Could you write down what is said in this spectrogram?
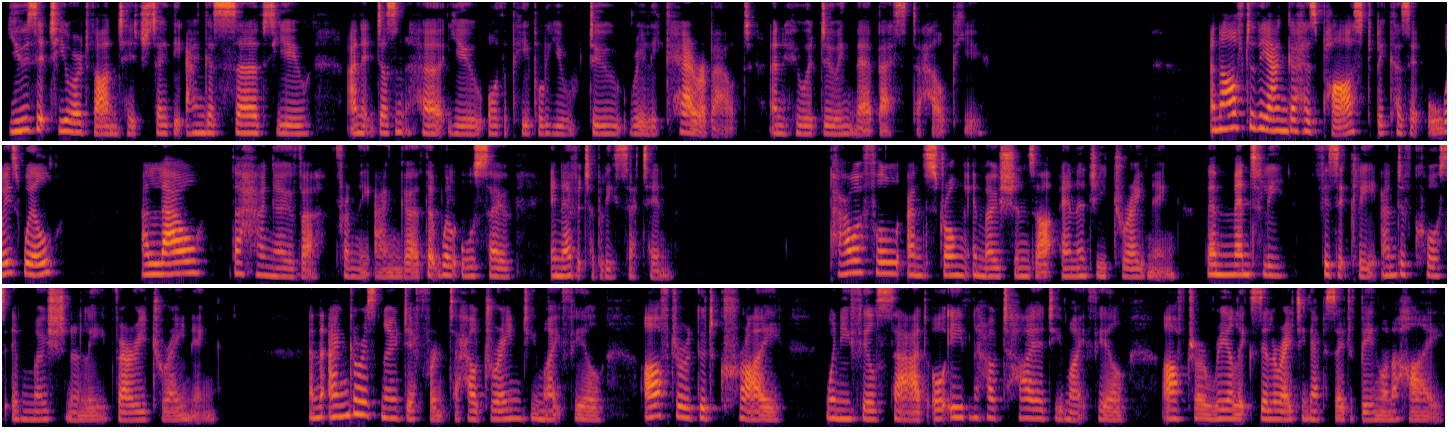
use it to your advantage so the anger serves you and it doesn't hurt you or the people you do really care about and who are doing their best to help you. And after the anger has passed, because it always will, allow the hangover from the anger that will also inevitably set in. Powerful and strong emotions are energy draining. They're mentally, physically, and of course, emotionally very draining. And anger is no different to how drained you might feel after a good cry when you feel sad, or even how tired you might feel after a real exhilarating episode of being on a high.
